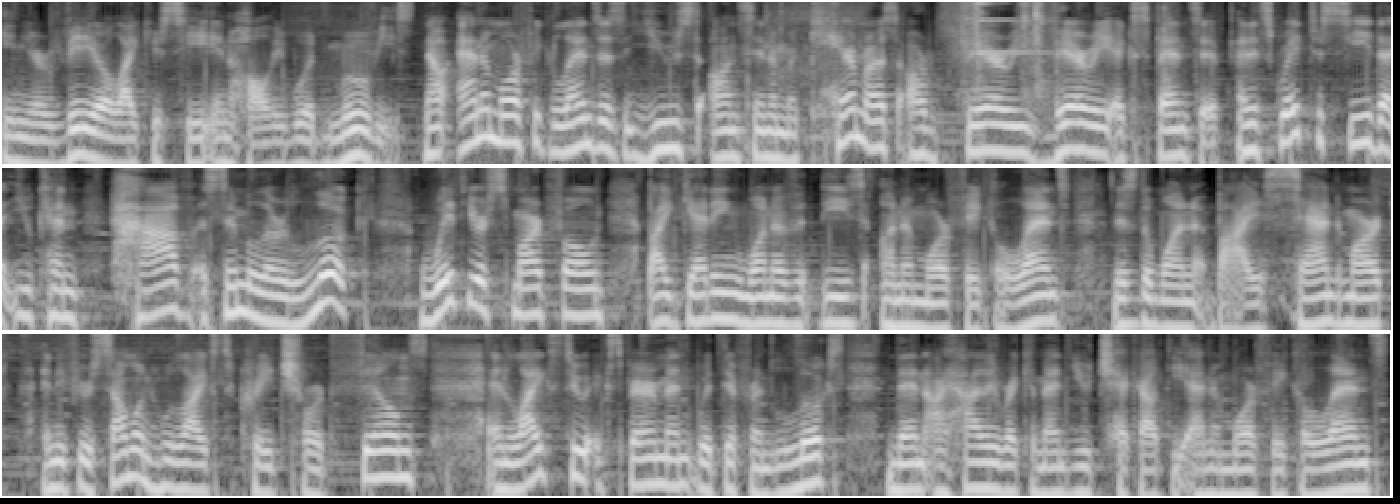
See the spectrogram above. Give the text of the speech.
in your video like you see in Hollywood movies. Now anamorphic lenses used on cinema cameras are very, very expensive and it's great to see that you can have a similar look with your smartphone by getting one of these anamorphic lens. This is the one by Sandmarc. And if you're someone who likes to create short films and likes to experiment with different looks, then I highly recommend you check out the anamorphic lens.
